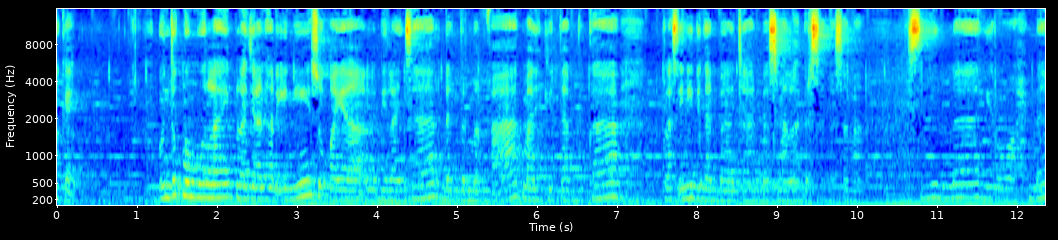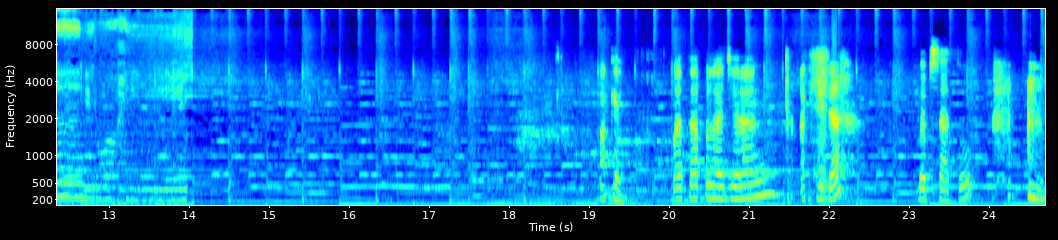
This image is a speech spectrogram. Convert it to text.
Oke untuk memulai pelajaran hari ini supaya lebih lancar dan bermanfaat, mari kita buka kelas ini dengan bacaan basmalah bersama-sama. Bismillahirrahmanirrahim. Oke, mata pelajaran akidah bab 1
